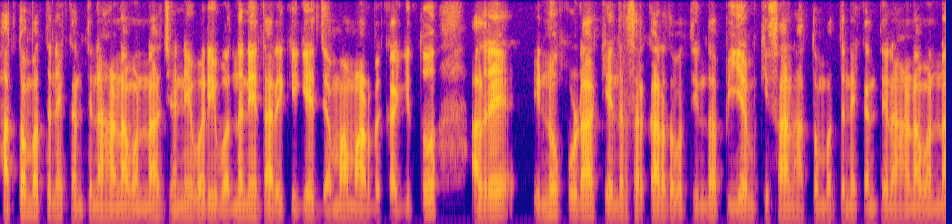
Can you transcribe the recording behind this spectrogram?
ಹತ್ತೊಂಬತ್ತನೇ ಕಂತಿನ ಹಣವನ್ನ ಜನವರಿ ಒಂದನೇ ತಾರೀಕಿಗೆ ಜಮಾ ಮಾಡಬೇಕಾಗಿತ್ತು. ಆದರೆ ಇನ್ನೂ ಕೂಡ ಕೇಂದ್ರ ಸರ್ಕಾರದ ವತಿಯಿಂದ ಪಿ ಎಂ ಕಿಸಾನ್ ಹತ್ತೊಂಬತ್ತನೇ ಕಂತಿನ ಹಣವನ್ನ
